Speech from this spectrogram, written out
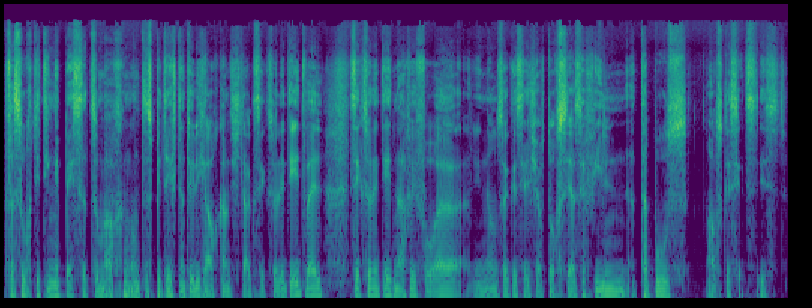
versucht die Dinge besser zu machen. Und das betrifft natürlich auch ganz stark Sexualität, weil Sexualität nach wie vor in unserer Gesellschaft doch sehr, sehr vielen Tabus ausgesetzt ist.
